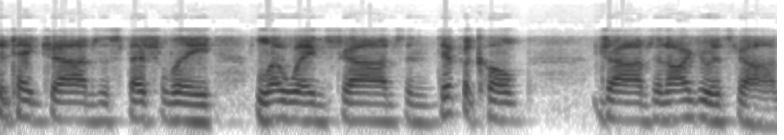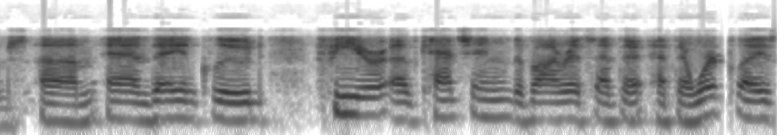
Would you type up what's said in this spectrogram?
to take jobs, especially low wage jobs and difficult jobs and arduous jobs. Um, and they include fear of catching the virus at their, at their workplace,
